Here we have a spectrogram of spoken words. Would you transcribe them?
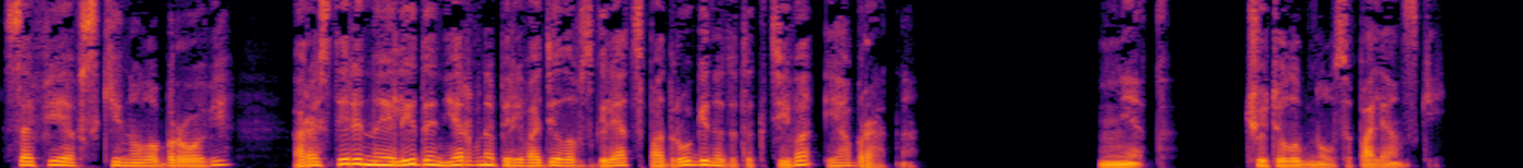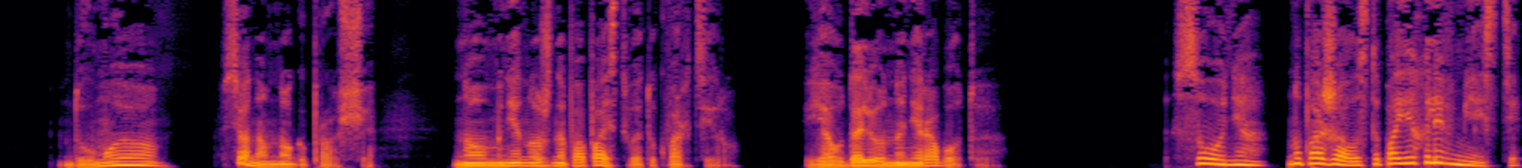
София вскинула брови, а растерянная Лида нервно переводила взгляд с подруги на детектива и обратно. «Нет», — чуть улыбнулся Полянский. «Думаю, все намного проще. Но мне нужно попасть в эту квартиру. Я удаленно не работаю. «Соня, ну, пожалуйста, поехали вместе»,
